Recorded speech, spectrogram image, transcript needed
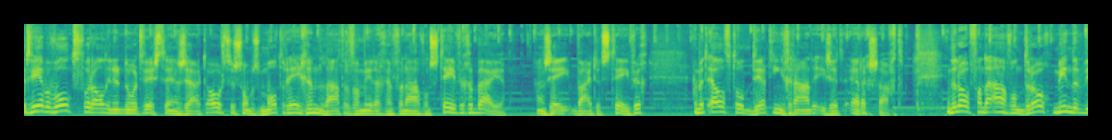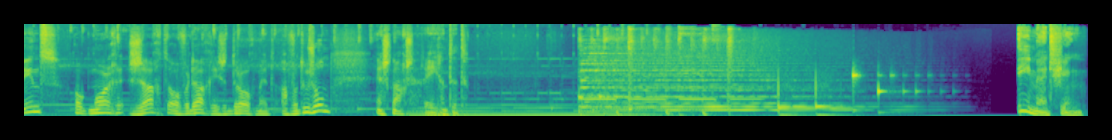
Het weer bewolkt, vooral in het noordwesten en zuidoosten. Soms motregen, later vanmiddag en vanavond stevige buien. Aan zee waait het stevig. En met 11 tot 13 graden is het erg zacht. In de loop van de avond droog, minder wind. Ook morgen zacht. Overdag is het droog met af en toe zon. En s'nachts regent het. E-matching.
